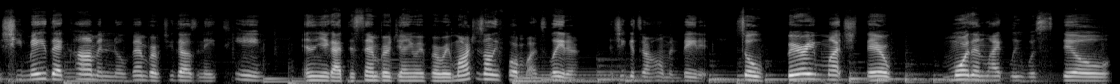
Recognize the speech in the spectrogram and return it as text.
She made that comment in November of 2018, and then you got December, January, February, March is only four months later, and she gets her home invaded. So very much there, more than likely, was still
